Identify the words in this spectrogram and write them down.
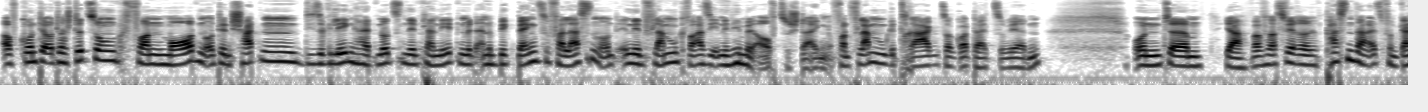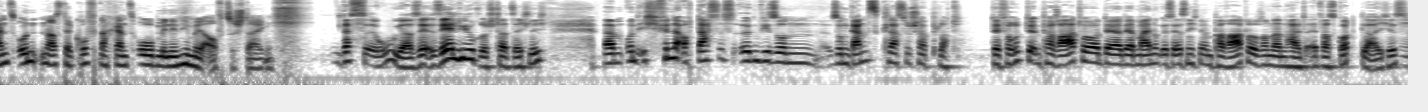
aufgrund der Unterstützung von Morden und den Schatten diese Gelegenheit nutzen, den Planeten mit einem Big Bang zu verlassen und in den Flammen quasi in den Himmel aufzusteigen, von Flammen getragen zur Gottheit zu werden. Und ähm, ja, was, was wäre passender, als von ganz unten aus der Gruft nach ganz oben in den Himmel aufzusteigen? Das, äh, uh, ja, sehr, sehr lyrisch tatsächlich. Ähm, und ich finde auch, das ist irgendwie so ein, so ein ganz klassischer Plot. Der verrückte Imperator, der der Meinung ist, er ist nicht nur Imperator, sondern halt etwas Gottgleiches.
